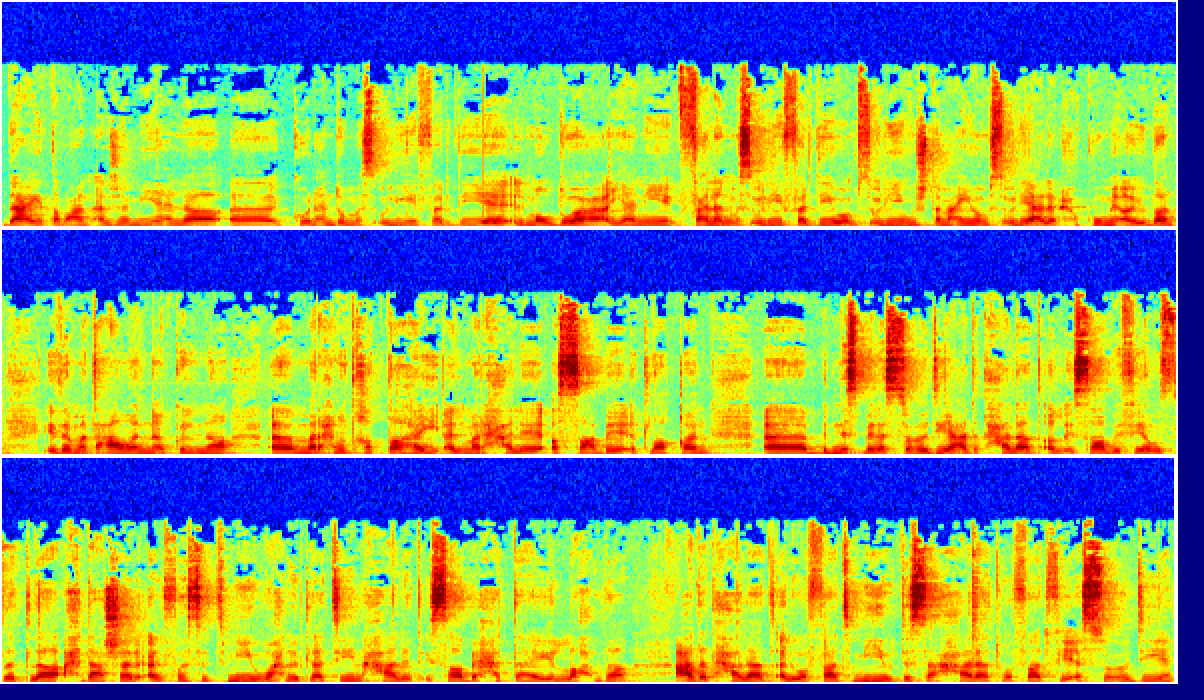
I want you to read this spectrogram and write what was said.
داعي طبعا الجميع لا آه، يكون عندهم مسؤولية فردية. الموضوع يعني فعلا مسؤولية فردية ومسؤولية مجتمعية ومسؤولية على الحكومة أيضا. إذا ما تعاوننا كلنا آه، ما رح نتخطى هي المرحلة الصعبة اطلاقا. آه، بالنسبة للسعودية عدد حالات الإصابة فيها وصلت ل 11631 حالة إصابة حتى هي اللحظة. عدد حالات الوفاة 109 حالات وفاة في السعودية.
